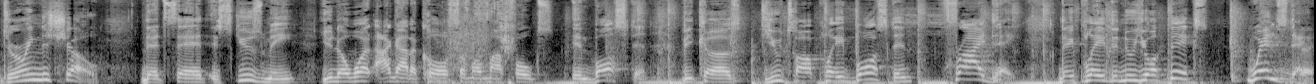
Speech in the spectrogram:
during the show that said, Excuse me, you know what? I got to call some of my folks in Boston because Utah played Boston Friday. They played the New York Knicks Wednesday.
